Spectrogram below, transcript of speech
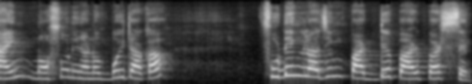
নাইন নশো নিরানব্বই টাকা fooding lodging per day per person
